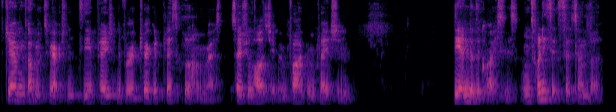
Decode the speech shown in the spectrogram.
The German government's reaction to the invasion of the Ruhr triggered political unrest, social hardship, and hyperinflation. The end of the crisis. On 26 September,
